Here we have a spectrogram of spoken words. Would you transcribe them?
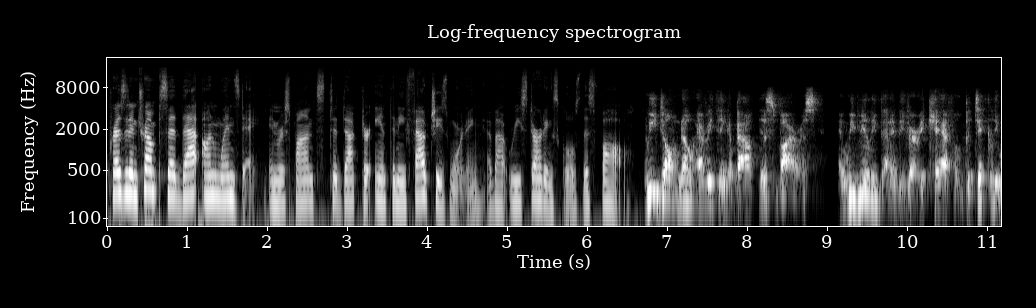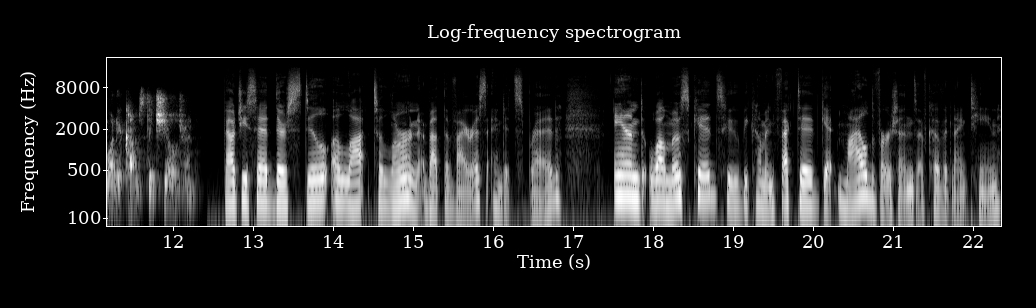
President Trump said that on Wednesday in response to Dr. Anthony Fauci's warning about restarting schools this fall. We don't know everything about this virus, and we really better be very careful, particularly when it comes to children. Fauci said there's still a lot to learn about the virus and its spread. And while most kids who become infected get mild versions of COVID 19,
